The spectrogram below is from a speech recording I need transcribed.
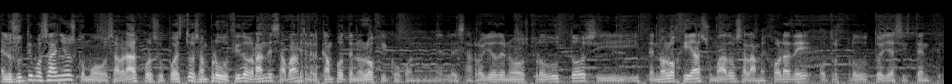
En los últimos años, como sabrás, por supuesto, se han producido grandes avances en el campo tecnológico, con el desarrollo de nuevos productos y, tecnologías sumados a la mejora de otros productos ya existentes.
